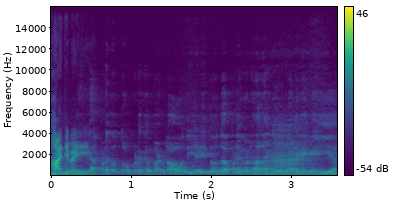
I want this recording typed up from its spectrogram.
ਹਾਂਜੀ ਬਾਈ ਜੀ। ਆਪਣੇ ਕੋਲ ਤੋਕੜ ਗੱਬਣ ਟੌਪ ਦੀ ਜਿਹੜੀ ਦੁੱਧ ਆਪਣੇ ਕੋਲ 18 ਕਿਲੋ ਕੱਢ ਕੇ ਗਈ ਆ।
